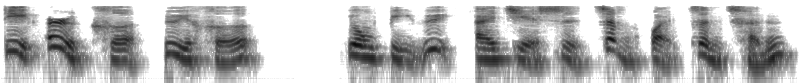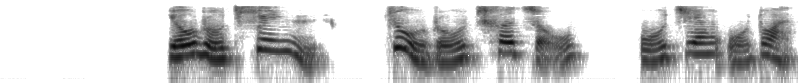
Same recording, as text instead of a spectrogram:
第二颗愈合，用比喻来解释正坏正成，犹如天雨，注如车轴，无间无断，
